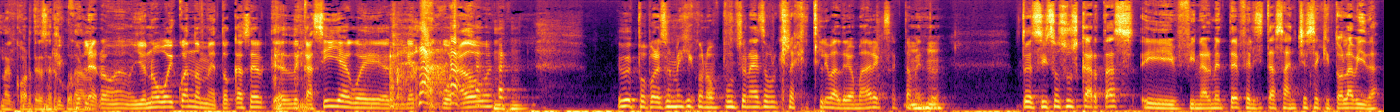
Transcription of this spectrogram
la corte a ser jurado. Yo no voy cuando me toca hacer de casilla, güey, jurado, güey. Pues, por eso en México no funciona eso porque la gente le valdría madre exactamente. Entonces hizo sus cartas y finalmente Felicita Sánchez se quitó la vida.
